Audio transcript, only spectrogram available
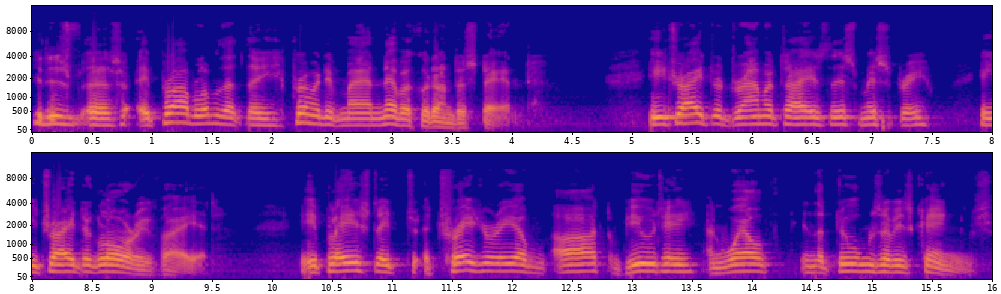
It is uh, a problem that the primitive man never could understand. He tried to dramatize this mystery, he tried to glorify it. He placed a, treasury of art, beauty, and wealth in the tombs of his kings.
